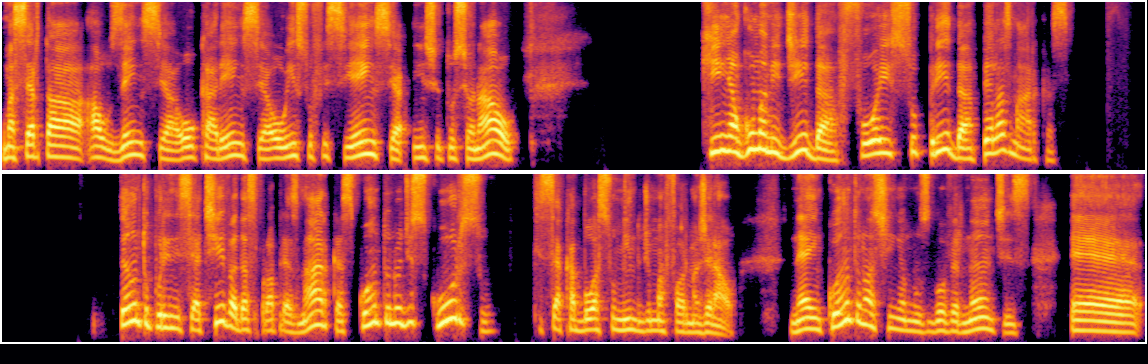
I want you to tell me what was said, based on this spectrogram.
Uma certa ausência ou carência ou insuficiência institucional que em alguma medida foi suprida pelas marcas. Tanto por iniciativa das próprias marcas, quanto no discurso que se acabou assumindo de uma forma geral. Né? Enquanto nós tínhamos governantes é,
